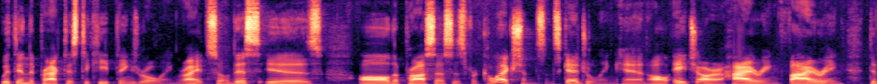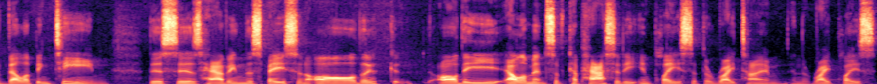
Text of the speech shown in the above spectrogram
within the practice to keep things rolling, right? So this is all the processes for collections and scheduling and all HR, hiring, firing, developing team. This is having the space and all the, all the elements of capacity in place at the right time in the right place.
